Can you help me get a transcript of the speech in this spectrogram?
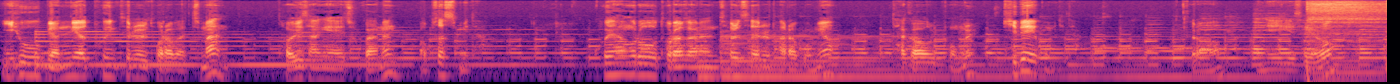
이후 몇몇 포인트를 돌아봤지만 더 이상의 조과는 없었습니다. 고향으로 돌아가는 철새를 바라보며 다가올 봄을 기대해 봅니다. 그럼 안녕히 계세요.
